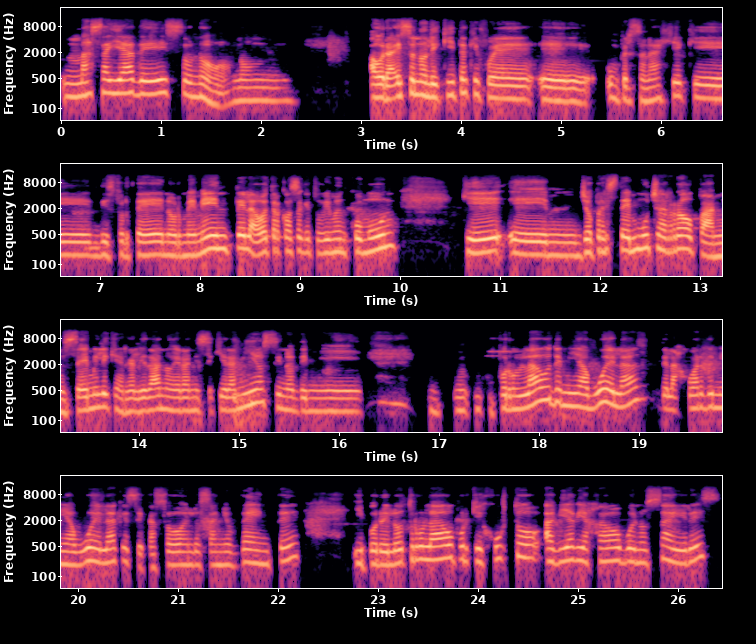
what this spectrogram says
más allá de eso, no, Ahora, eso no le quita que fue eh, un personaje que disfruté enormemente. La otra cosa que tuvimos en común, que em, yo presté mucha ropa a Miss Emily, que en realidad no era ni siquiera mío, sino de mi, por un lado de mi abuela, de la jugar de mi abuela, que se casó en los años 20, y por el otro lado porque justo había viajado a Buenos Aires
